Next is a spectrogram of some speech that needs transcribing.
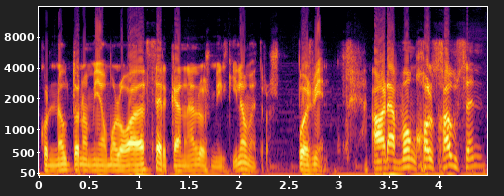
con una autonomía homologada cercana a los 1000 km. Pues bien, ahora von Holzhausen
